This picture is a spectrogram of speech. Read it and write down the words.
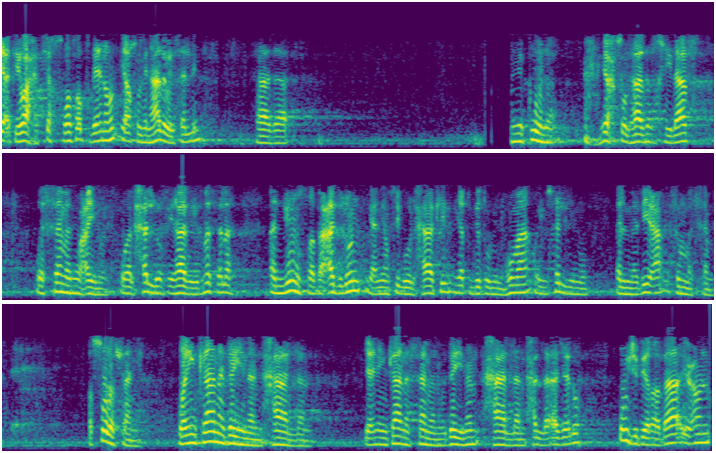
يأتي واحد شخص وسط بينهم يأخذ من هذا ويسلم هذا أن يكون يحصل هذا الخلاف والثمن عين والحل في هذه المسألة أن ينصب عدل يعني ينصبه الحاكم يقبض منهما ويسلم المبيع ثم الثمن. الصورة الثانية وإن كان دينا حالا يعني إن كان الثمن دينا حالا حل أجله أجبر بائع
